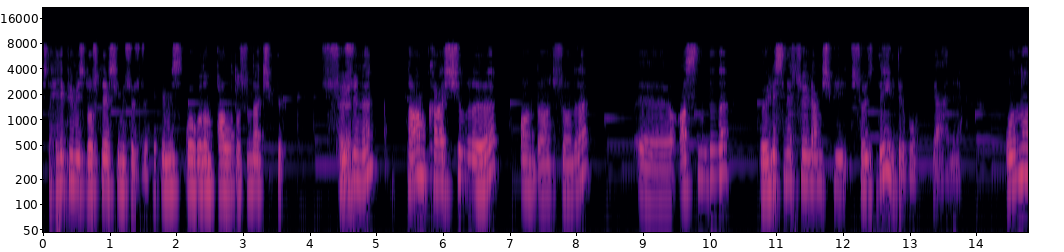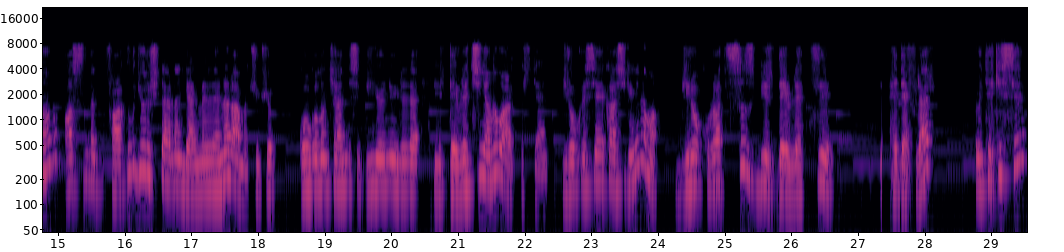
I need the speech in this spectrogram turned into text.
işte hepimiz Dostoyevski'nin sözü. Hepimiz Gogol'un paltosundan çıktık. Sözünün evet. tam karşılığı ondan sonra e, aslında öylesine söylenmiş bir söz değildir bu. Yani onu aslında farklı görüşlerden gelmelerine rağmen çünkü Gogol'un kendisi bir yönüyle bir devletçi yanı vardır. Yani bürokrasiye karşı gelir ama bürokratsız bir devleti hedefler. Ötekisi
